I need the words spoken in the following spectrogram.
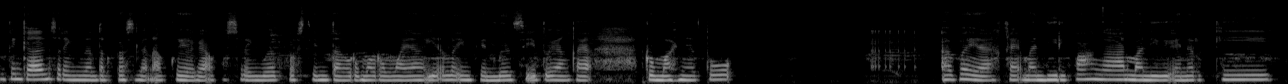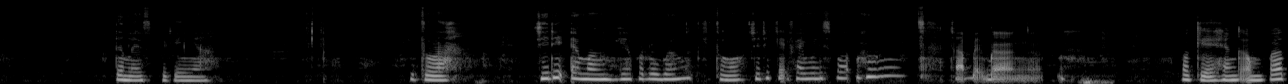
mungkin kalian sering nonton postingan aku ya kayak aku sering buat post tentang rumah-rumah yang ya lo impian banget sih itu yang kayak rumahnya tuh apa ya kayak mandiri pangan mandiri energi dan lain sebagainya. Itulah. Jadi emang ya perlu banget gitu loh. Jadi kayak feminisme capek banget. Oke yang keempat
